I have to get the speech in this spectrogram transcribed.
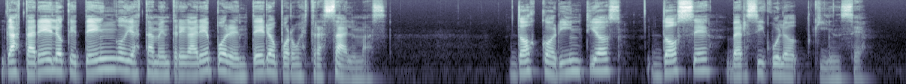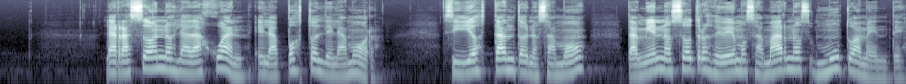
Gastaré lo que tengo y hasta me entregaré por entero por vuestras almas. 2 Corintios 12, versículo 15. La razón nos la da Juan, el apóstol del amor. Si Dios tanto nos amó, también nosotros debemos amarnos mutuamente.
